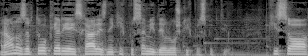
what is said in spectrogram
ravno zato, ker je izhajala iz nekih posebnih ideoloških perspektiv, ki so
